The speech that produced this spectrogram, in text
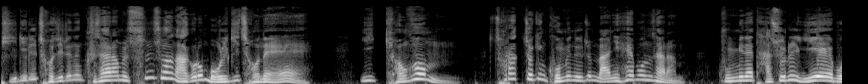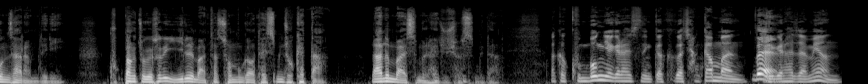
비리를 저지르는 그 사람을 순수한 악으로 몰기 전에 이 경험, 철학적인 고민을 좀 많이 해본 사람, 국민의 다수를 이해해 본 사람들이 국방 쪽에서도 일을 맡아서 전문가가 됐으면 좋겠다. 라는 말씀을 해주셨습니다. 아까 군복 얘기를 했으니까 그거 잠깐만 네. 얘기를 하자면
